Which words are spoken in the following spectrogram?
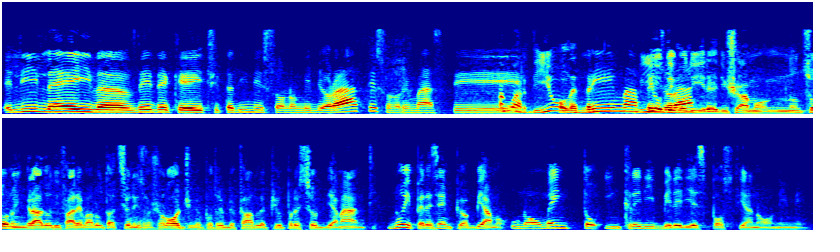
E lì lei eh, vede che i cittadini sono migliorati, sono rimasti guardi, io, come prima, Io devo dire, diciamo, non sono in grado di fare valutazioni sociologiche, potrebbe farle più il professor Diamanti. Noi per esempio abbiamo un aumento incredibile di esposti anonimi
